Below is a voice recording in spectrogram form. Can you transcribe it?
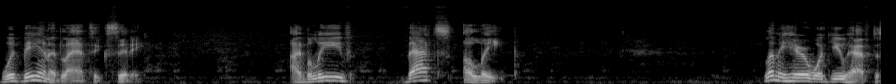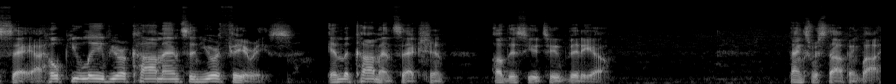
would be in Atlantic City? I believe that's a leap. Let me hear what you have to say. I hope you leave your comments and your theories in the comment section of this YouTube video. Thanks for stopping by.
